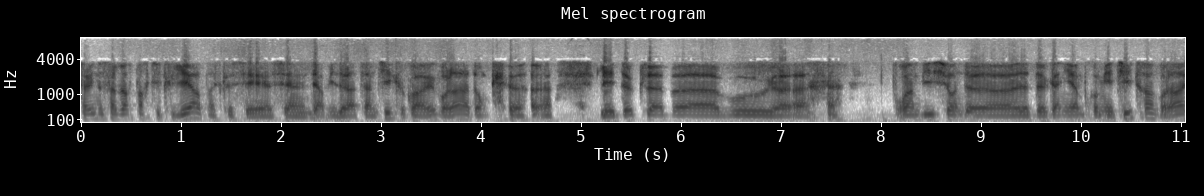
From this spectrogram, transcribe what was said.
Ça a une saveur particulière parce que c'est un derby de l'Atlantique, voilà, donc euh, les deux clubs euh, euh, pour ambition de, gagner un premier titre. Voilà,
